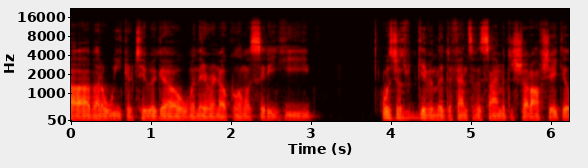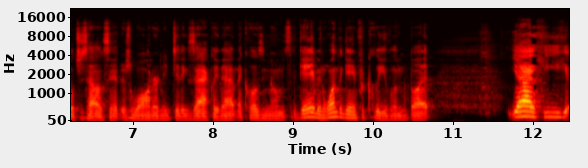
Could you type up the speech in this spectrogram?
uh, about a week or two ago when they were in Oklahoma City. He was just given the defensive assignment to shut off Shai Gilgeous-Alexander's water, and he did exactly that in the closing moments of the game and won the game for Cleveland. But yeah, he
